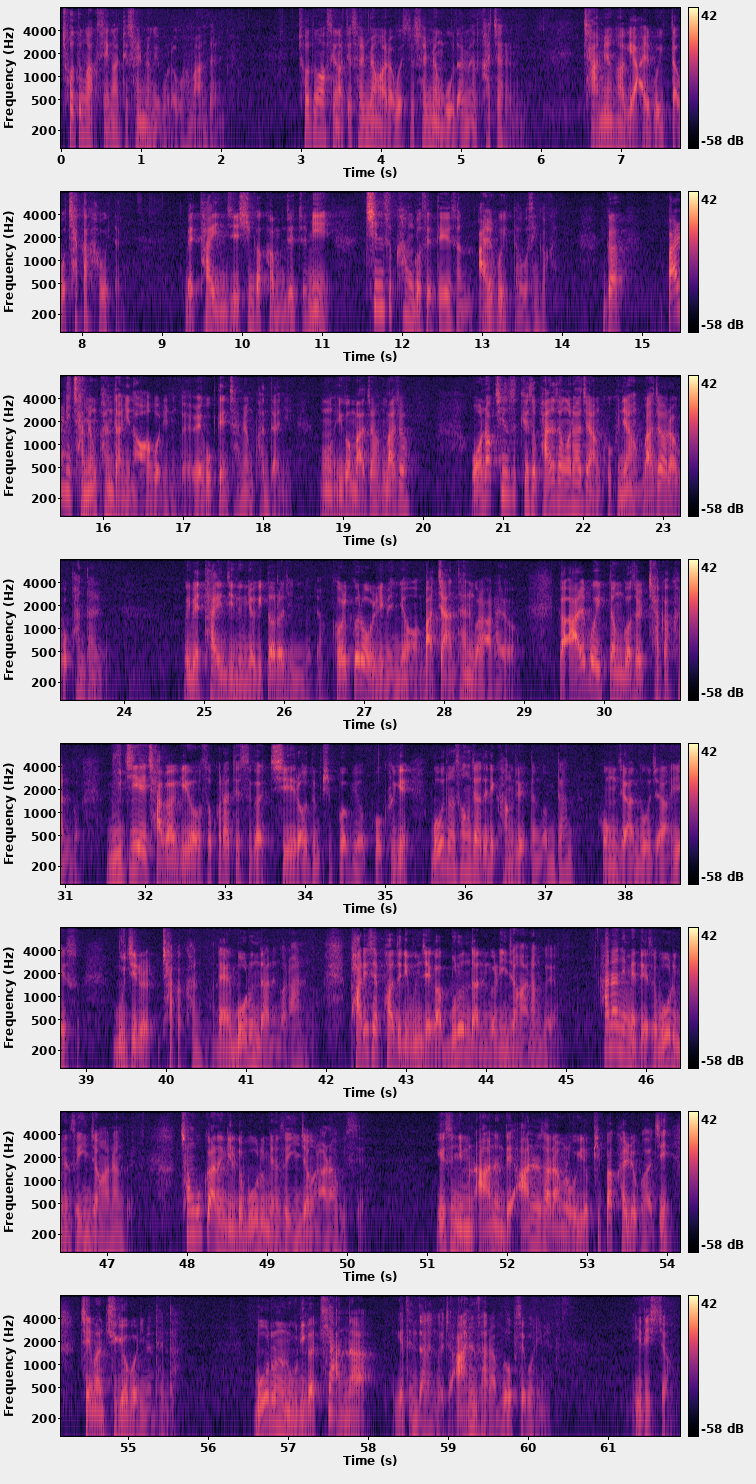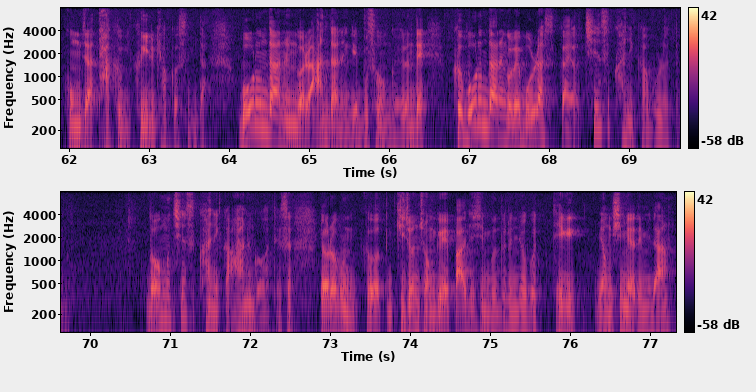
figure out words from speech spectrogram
초등학생한테 설명해 보라고 하면 안다는 거예요. 초등학생한테 설명하라고 했을 때 설명 못하면 가짜라는 거예요. 자명하게 알고 있다고 착각하고 있다는 거예요. 메타인지의 심각한 문제점이 친숙한 것에 대해서는 알고 있다고 거예요. 그러니까 빨리 자명 판단이 나와버리는 거예요. 왜곡된 자명 판단이. 어, 이거 맞아? 맞아. 워낙 친숙해서 반성을 하지 않고 그냥 맞아라고 판단해요. 메타인지 능력이 떨어지는 거죠. 그걸 끌어올리면요. 맞지 않다는 걸 알아요. 그러니까 알고 있던 것을 자각하는 것. 무지의 자각이요. 소크라테스가 지혜를 얻은 비법이었고 그게 모든 성자들이 강조했던 겁니다. 공자, 노자, 예수. 무지를 자각하는 거. 내가 모른다는 걸 아는 거. 바리세파들이 문제가 모른다는 걸 인정 안 한 거예요. 하나님에 대해서 모르면서 인정 안 한 거예요. 천국 가는 길도 모르면서 인정을 안 하고 있어요. 예수님은 아는데 아는 사람을 오히려 핍박하려고 하지 쟤만 죽여버리면 된다. 모르는 우리가 티 안 나 게 된다는 거죠. 아는 사람을 없애버리면. 이해되시죠? 공자 다 그 그 일을 겪었습니다. 모른다는 걸 안다는 게 무서운 거예요. 그런데 그 모른다는 걸 왜 몰랐을까요? 친숙하니까 몰랐던 거예요. 너무 친숙하니까 아는 것 같아요. 그래서 여러분 그 어떤 기존 종교에 빠지신 분들은요, 그 되게 명심해야 됩니다.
